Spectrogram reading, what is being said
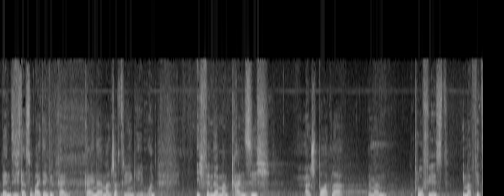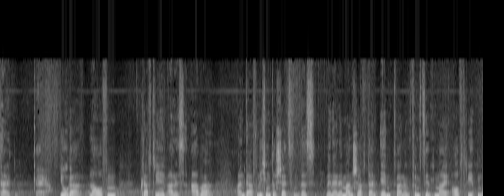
wenn sich das so weiterentwickelt, kein, keine Mannschaftstraining geben. Und ich finde, man kann sich als Sportler, wenn man Profi ist, immer fit halten. Yoga, Laufen, Krafttraining, alles. Aber man darf nicht unterschätzen, dass wenn eine Mannschaft dann irgendwann am 15. Mai auftreten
